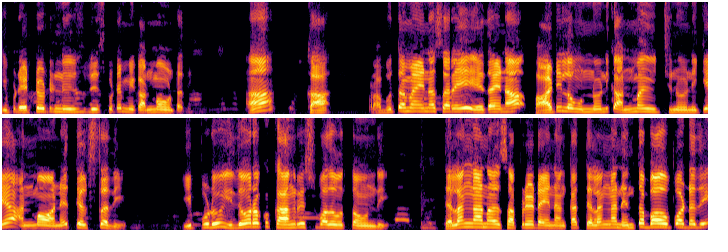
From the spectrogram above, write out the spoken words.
ఇప్పుడు ఎటువంటి న్యూస్ తీసుకుంటే మీకు అన్మ ఉంటుంది. ప్రభుత్వం అయినా సరే ఏదైనా పార్టీలో ఉన్నోనికి అన్మం ఇచ్చినోనికే అన్మం అనేది తెలుస్తుంది. ఇప్పుడు ఇదివరకు కాంగ్రెస్ ప్రభుత్వం ఉంది. తెలంగాణ సపరేట్ అయినాక తెలంగాణ ఎంత బాగుపడ్డది?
